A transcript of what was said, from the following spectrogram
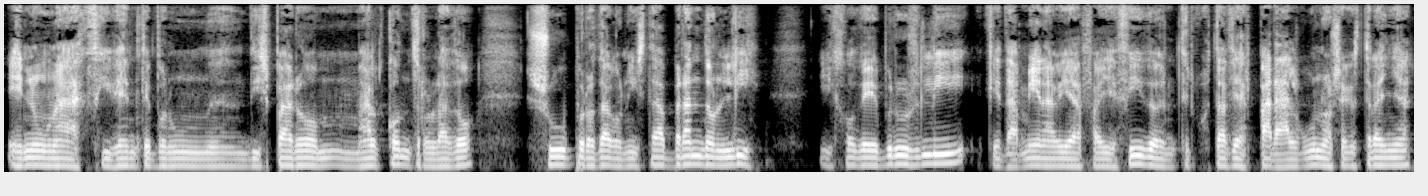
en un accidente por un disparo mal controlado su protagonista Brandon Lee, hijo de Bruce Lee, que también había fallecido en circunstancias para algunos extrañas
